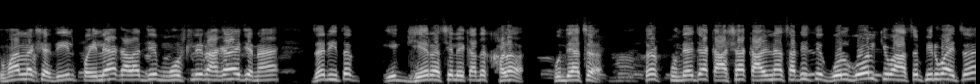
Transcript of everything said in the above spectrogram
तुम्हाला लक्षात येईल पहिल्या काळात जे मोस्टली नांगरायचे ना जर इथं एक घेर असेल एखादं खळ कुंद्याचं. तर कुंद्याच्या काशा काढण्यासाठी ते गोल गोल किंवा असं फिरवायचं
